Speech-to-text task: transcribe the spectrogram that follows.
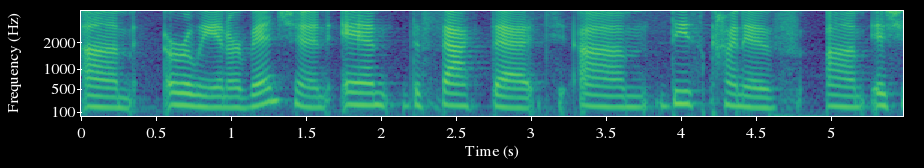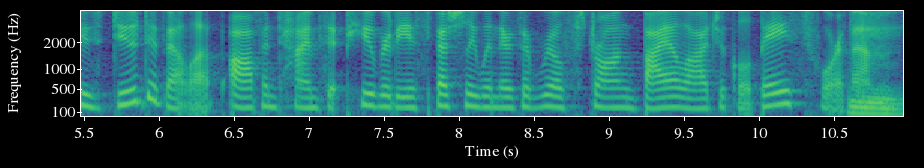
um, early intervention, and the fact that um, these kind of um, issues do develop oftentimes at puberty, especially when there's a real strong biological base for them,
